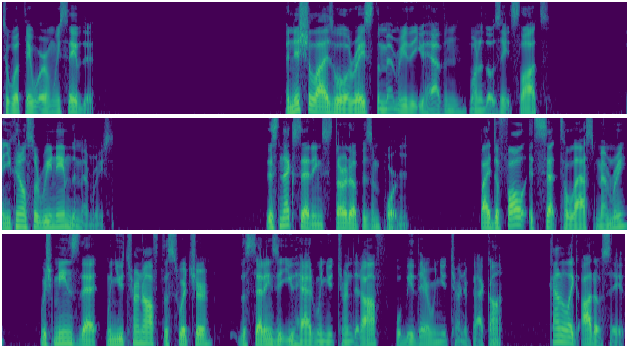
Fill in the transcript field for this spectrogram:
to what they were when we saved it. Initialize will erase the memory that you have in one of those eight slots, and you can also rename the memories. This next setting, startup, is important. By default, it's set to last memory, which means that when you turn off the switcher, the settings that you had when you turned it off will be there when you turn it back on. Kind of like autosave.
